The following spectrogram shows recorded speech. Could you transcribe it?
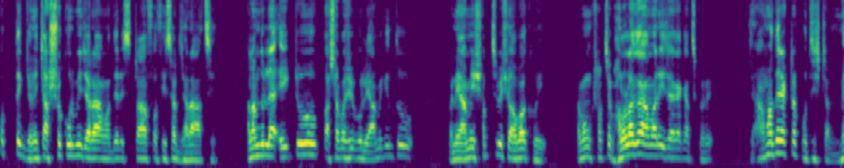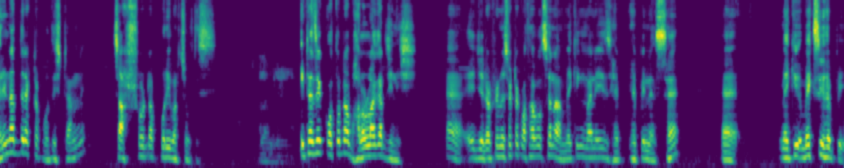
প্রত্যেকজন এই চারশো কর্মী যারা আমাদের স্টাফ অফিসার যারা আছে আলহামদুলিল্লাহ এইটু পাশাপাশি বলি আমি কিন্তু মানে আমি সবচেয়ে বেশি অবাক হই এবং সবচেয়ে ভালো লাগা আমার এই জায়গায় কাজ করে যে আমাদের একটা প্রতিষ্ঠান মেরিনারদের একটা প্রতিষ্ঠানে চারশোটা পরিবার চলতেছে। এটা যে কতটা ভালো লাগার জিনিস হ্যাঁ এই যে ডক্টর ইউনুস একটা কথা বলছে না মেকিং মানি ইজ হ্যাপিনেস হ্যাঁ হ্যাঁ make you makes you happy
